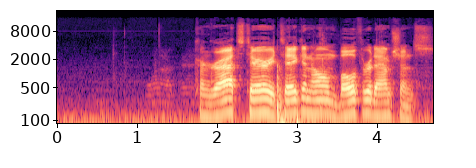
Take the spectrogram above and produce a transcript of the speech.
I mean, just because of the autograph situation, like, that he might be doing autos, you know, it's supposed Terry, taking home both redemptions.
